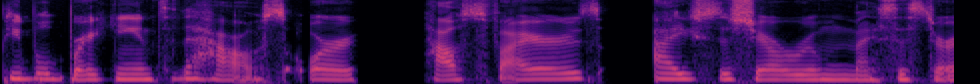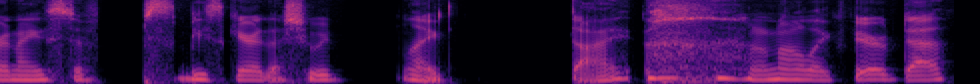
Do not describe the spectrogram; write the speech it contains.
people breaking into the house or house fires I used to share a room with my sister and I used to be scared that she would like die. I don't know, like fear of death.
